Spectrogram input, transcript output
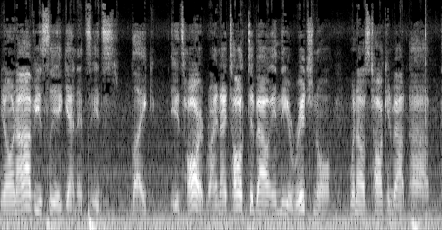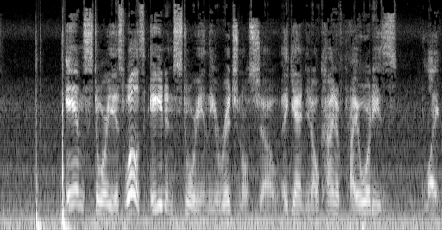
you know and obviously again it's it's like it's hard right and i talked about in the original when i was talking about uh, Anne's story as well as Aiden's story in the original show. Again, you know, kind of priorities like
